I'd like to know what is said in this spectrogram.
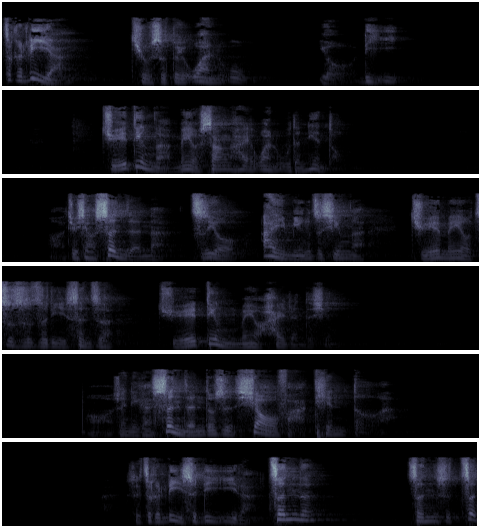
这个利啊，就是对万物有利益。决定啊，没有伤害万物的念头啊，就像圣人呢，只有爱民之心啊，绝没有自私之力，甚至决定没有害人的心。哦，所以你看，圣人都是效法天德啊，所以这个利是利益了，真呢，真是正，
